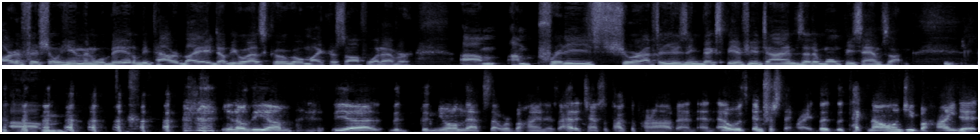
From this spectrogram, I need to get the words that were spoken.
artificial human will be, it'll be powered by AWS, Google, Microsoft, whatever. Um, I'm pretty sure after using Bixby a few times that it won't be Samsung. Um, you know the um the uh the, the neural nets that were behind this. I had a chance to talk to Pranav, and and it was interesting, right? The the technology behind it,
